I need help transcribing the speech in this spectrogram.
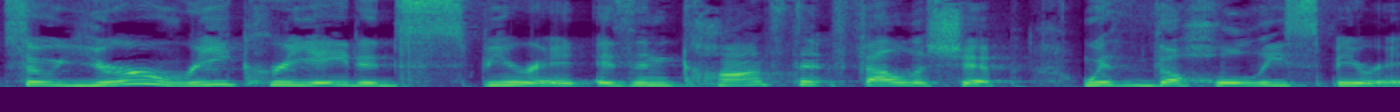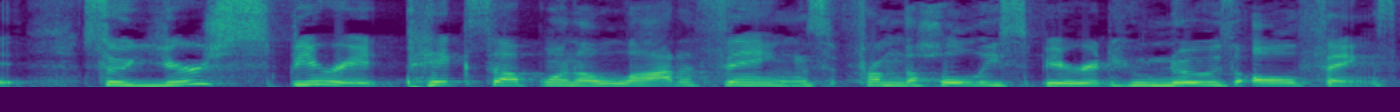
So your recreated spirit is in constant fellowship with the Holy Spirit. So your spirit picks up on a lot of things from the Holy Spirit who knows all things.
